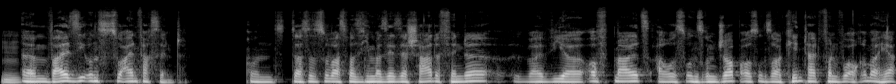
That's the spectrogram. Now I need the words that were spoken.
Mhm. ähm, weil sie uns zu einfach sind. Und das ist sowas, was ich immer sehr, sehr schade finde, weil wir oftmals aus unserem Job, aus unserer Kindheit, von wo auch immer her,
